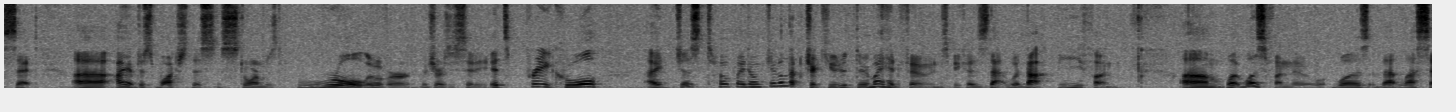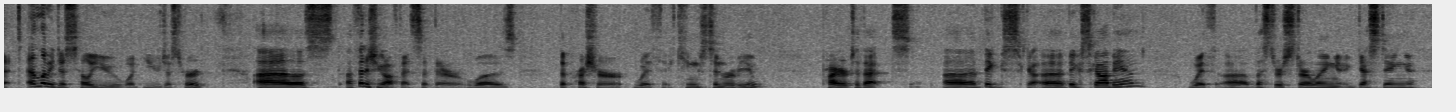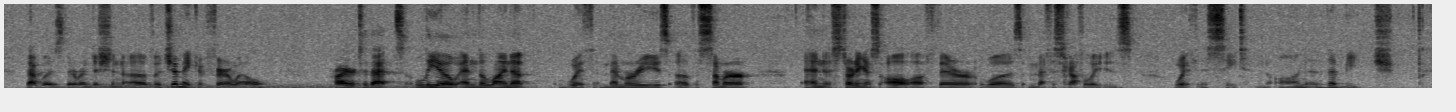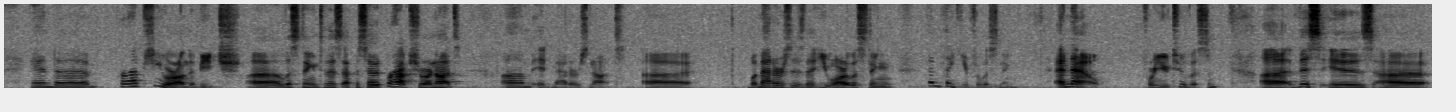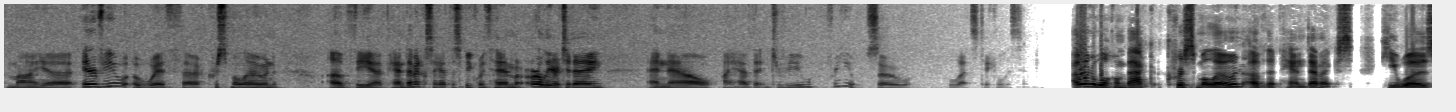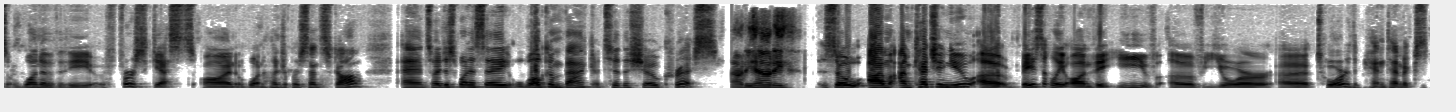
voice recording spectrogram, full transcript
Set, uh, I have just watched this storm just roll over Jersey City. It's pretty cool. I just hope I don't get electrocuted through my headphones because that would not be fun. Um, what was fun though was that last set. And let me just tell you what you just heard. Uh, uh, finishing off that set there was The Pressure with Kingston Review. Prior to that, uh, big, ska, uh, big ska band with uh, Lester Sterling guesting. That was their rendition of a Jamaica Farewell. Prior to that, Leo and the lineup with Memories of Summer. And starting us all off there was Mephistopheles with Satan on the Beach. And uh, perhaps you are on the beach uh, listening to this episode. Perhaps you are not. Um, it matters not. Uh, what matters is that you are listening, and thank you for listening. And now, for you to listen, uh, this is uh, my uh, interview with uh, Chris Malone of the uh, Pandemics. I got to speak with him earlier today, and now I have the interview for you. So let's take a listen. I want to welcome back Chris Malone of the Pandemics. He was one of the first guests on 100% Ska. And so I just want to say welcome back to the show, Chris. Howdy, howdy. So um, I'm catching you uh, basically on the eve of your uh, tour, the Pandemics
